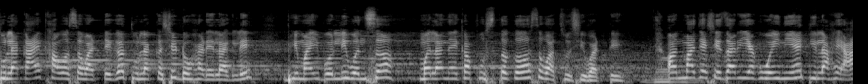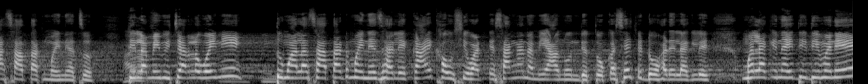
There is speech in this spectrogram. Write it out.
तुला काय खावं असं वाटते ग? तुला कसे डोहाडे लागले? भीमाई बोलली वंस मला नाही का पुस्तकं वाचूशी वाटते. आणि माझ्या शेजारी एक वहिनी आहे तिला आहे आ सात आठ महिन्याचं. तिला मी विचारलं वहिनी तुम्हाला सात आठ महिने झाले काय खाऊशी वाटते? सांगा ना मी आणून देतो. कशाचे डोहाडे लागले? मला की नाही दिदी म्हणे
